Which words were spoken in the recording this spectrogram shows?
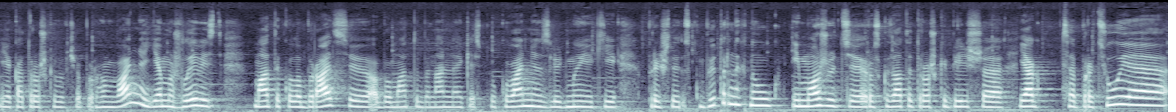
яка трошки вивчила програмування, є можливість мати колаборацію або мати банальне якесь спілкування з людьми, які прийшли з комп'ютерних наук, і можуть розказати трошки більше, як це працює,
